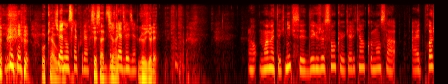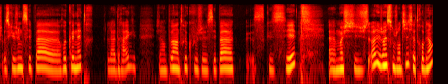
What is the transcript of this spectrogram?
euh, au cas où. Tu annonces la couleur. C'est ça, C'est le direct. cas de le dire. Le violet. Alors, moi, ma technique, c'est dès que je sens que quelqu'un commence à, à être proche, parce que je ne sais pas euh, reconnaître la drague, j'ai un peu un truc où je sais pas ce que c'est. Euh, moi, je suis juste, oh, les gens, ils sont gentils, c'est trop bien.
